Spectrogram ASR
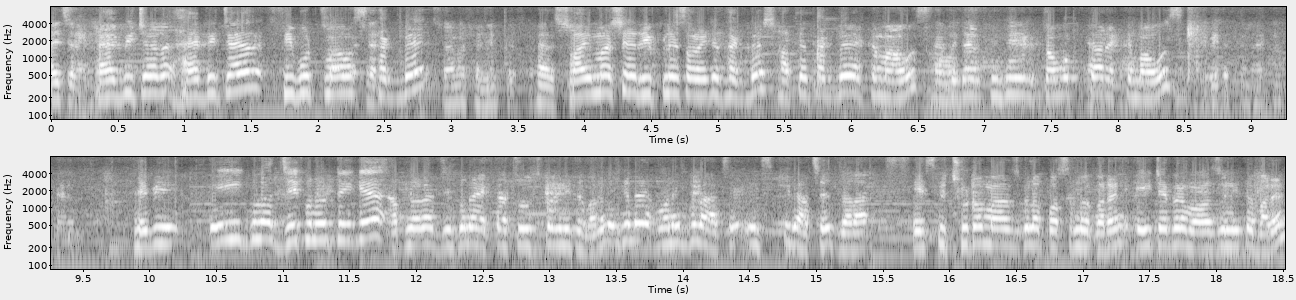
আচ্ছা হ্যাবিটার হ্যাবিটার কিবোর্ড মাউস থাকবে। হ্যাঁ ছয় মাসের রিপ্লেস অনেকে থাকবে। সাথে থাকবে একটা মাউস হ্যাবিটার খুবই চমৎকার একটা মাউস হেভি এইগুলো যে কোনো থেকে আপনারা যে কোনো একটা চুজ করে নিতে পারেন। এখানে অনেকগুলো আছে এক্সপির আছে, যারা এক্সপি ছোট মাউসগুলো পছন্দ করেন, এই টাইপের মাউসও নিতে পারেন।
